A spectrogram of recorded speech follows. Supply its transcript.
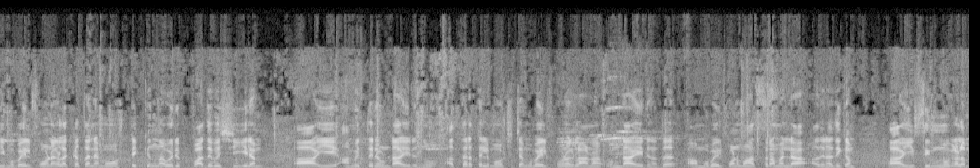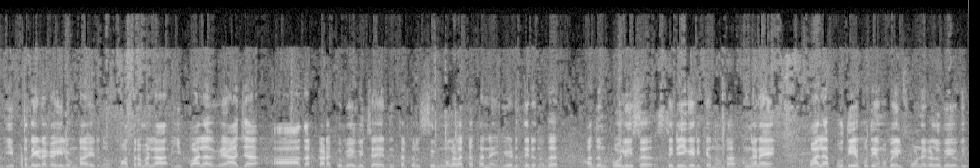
ഈ മൊബൈൽ ഫോണുകളൊക്കെ തന്നെ മോഷ്ടിക്കുന്ന ഒരു പതിവ് ശീലം ഈ അമിത്തിന് ഉണ്ടായിരുന്നു. അത്തരത്തിൽ മോഷ്ടിച്ച മൊബൈൽ ഫോണുകളാണ് ഉണ്ടായിരുന്നത്. ആ മൊബൈൽ ഫോൺ മാത്രമല്ല അതിനധികം ഈ സിമ്മുകളും ഈ പ്രതിയുടെ കയ്യിലുണ്ടായിരുന്നു മാത്രമല്ല ഈ പല വ്യാജ ആധാർ കാർഡൊക്കെ ഉപയോഗിച്ചായിരുന്നു ഇത്തരത്തിൽ സിമ്മുകളൊക്കെ തന്നെ എടുത്തിരുന്നത്. അതും പോലീസ് സ്ഥിരീകരിക്കുന്നുണ്ട്. അങ്ങനെ പല പുതിയ പുതിയ മൊബൈൽ ഫോണുകൾ ഉപയോഗി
